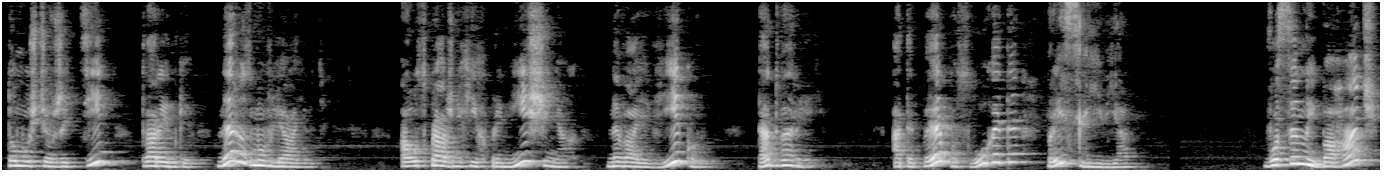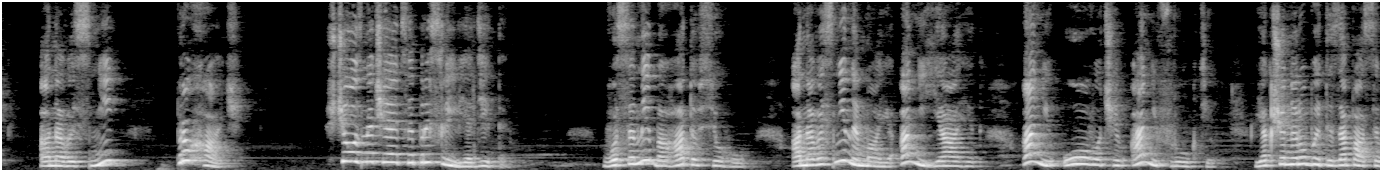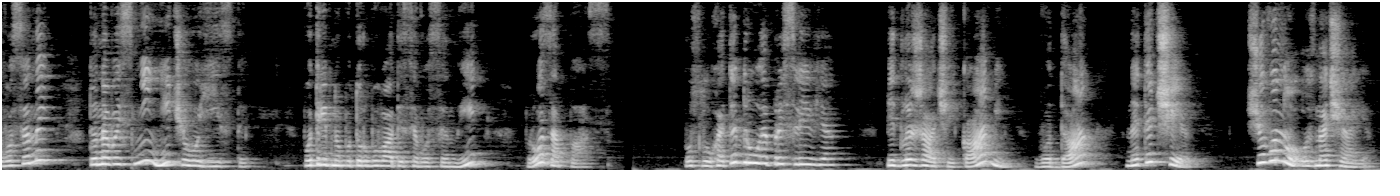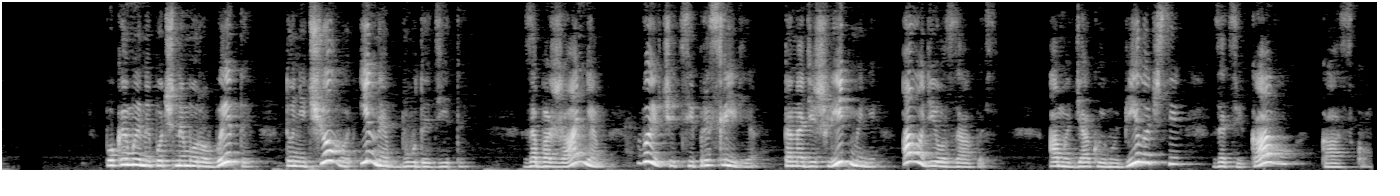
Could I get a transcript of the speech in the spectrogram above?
Тому що в житті тваринки не розмовляють, а у справжніх їх приміщеннях немає вікон та дверей. А тепер послухайте прислів'я. Восени багач, а навесні прохач. Що означає це прислів'я, діти? Восени багато всього, а навесні немає ані ягід, ані овочів, ані фруктів. Якщо не робити запаси восени, то навесні нічого їсти. Потрібно потурбуватися восени про запас. Послухайте друге прислів'я. Під лежачий камінь вода не тече. Що воно означає? Поки ми не почнемо робити, то нічого і не буде, діти. За бажанням вивчіть ці прислів'я та надішліть мені аудіозапис. А ми дякуємо білочці за цікаву казку.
